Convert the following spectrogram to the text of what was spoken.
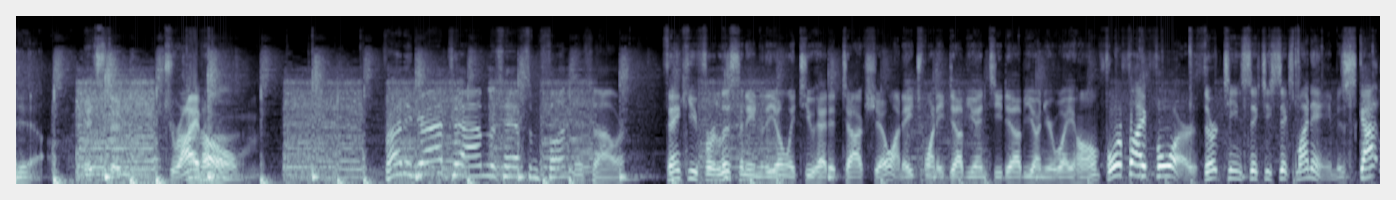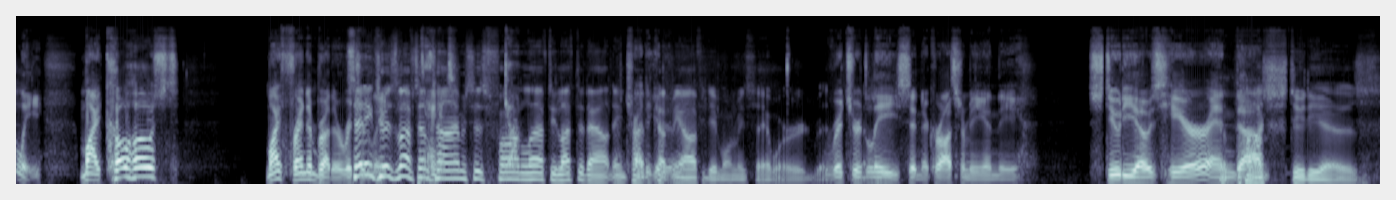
Yeah. It's the drive home. Friday drive time. Let's have some fun this hour. Thank you for listening to the only two headed talk show on 820 WNTW on your way home. 454 1366. My name is Scott Lee. My co host, my friend and brother, Richard Sitting Lee. to his left Dang it. sometimes, his far left. He left it out and he Tried tried to to cut me off. He didn't want me to say a word. But Richard Lee sitting across from me in the studios here. And the um, Posh Studios.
